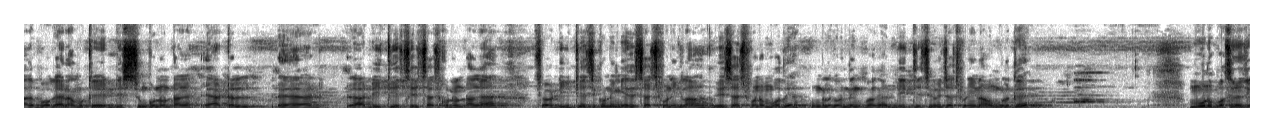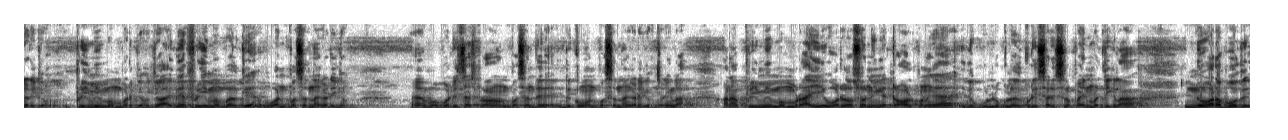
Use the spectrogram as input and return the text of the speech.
அதுபோக நமக்கு டிஷ்ஷும் கொண்டு வந்துட்டாங்க. ஏர்டெல் டிடிஹெச் ரீசார்ஜ் கொண்டு வந்துட்டாங்க. ஸோ டிடிஹெச்சுக்கும் நீங்கள் ரீசார்ஜ் பண்ணிக்கலாம். ரீசார்ஜ் பண்ணும்போது உங்களுக்கு வந்து இங்கே பாருங்க டிடிஹெச்சுக்கும் ரீசார்ஜ் பண்ணிங்கன்னா உங்களுக்கு மூணு பர்சன்டேஜ் கிடைக்கும். ப்ரீமியம் மெம்பருக்கு ஓகேவா இதே ஃப்ரீ மெம்பருக்கு ஒன் பர்சன்ட் தான் கிடைக்கும். மொபைல் ரீசார்ஜ் பண்ணாலும் ஒன் பர்சன்ட் இதுக்கும் ஒன் பர்சன்ட் தான் கிடைக்கும் சரிங்களா? ஆனால் ப்ரீமியம் மெம்பர் ஆகி ஒரு வருஷம் நீங்கள் ட்ராவல் பண்ணுங்கள் இது உள்ளுக்குள்ளே இருக்கக்கூடிய சர்வீஸ்லாம் பயன்படுத்திக்கலாம். இன்னும் வரப்போகுது.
